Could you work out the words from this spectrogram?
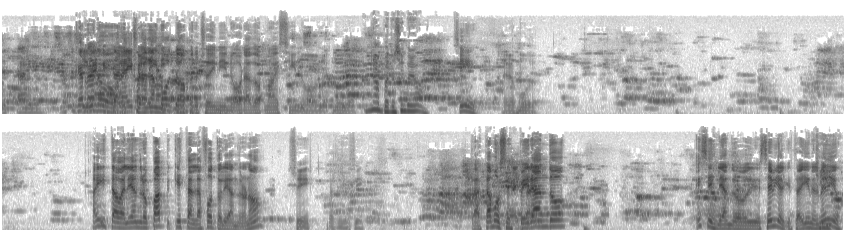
Están, no sé Qué si que raro están ahí para la Chodini. foto. No, pero Chodini no, orador no es, sino es mudo. No, pero siempre va. Sí, pero es mudo. Ahí estaba Leandro Papi. ¿Qué está en la foto, Leandro, no? Sí, parece que sí. Estamos esperando. ¿Ese es Leandro Rodríguez Sevilla, el que está ahí en el Sí. medio?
